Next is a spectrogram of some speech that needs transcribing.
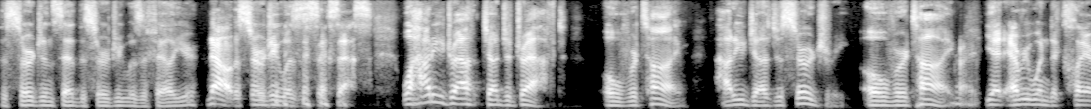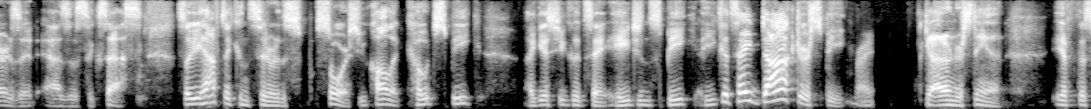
the surgeon said the surgery was a failure? No, the surgery was a success. well, how do you draft judge a draft? Over time. How do you judge a surgery? over time. Right. Yet everyone declares it as a success. So you have to consider the source. You call it coach speak. I guess you could say agent speak. You could say doctor speak. Right. Got to understand if the,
